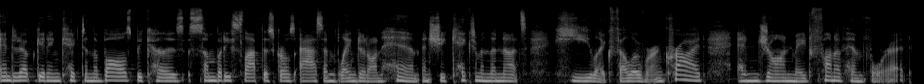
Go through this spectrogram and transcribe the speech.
ended up getting kicked in the balls because somebody slapped this girl's ass and blamed it on him and she kicked him in the nuts. He like fell over and cried and John made fun of him for it.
